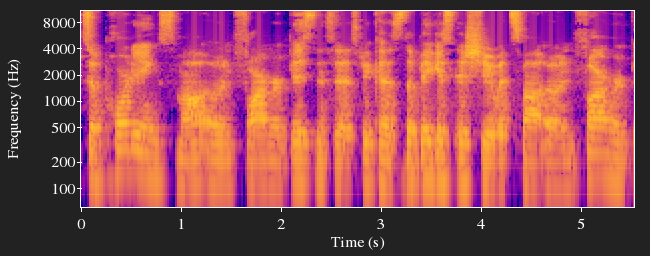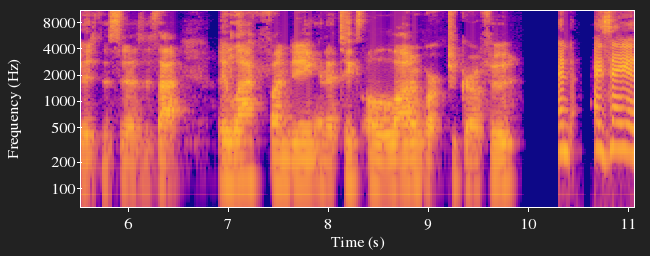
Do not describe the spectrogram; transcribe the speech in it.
supporting small owned farmer businesses because the biggest issue with small owned farmer businesses is that they lack funding and it takes a lot of work to grow food. And Isaiah,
